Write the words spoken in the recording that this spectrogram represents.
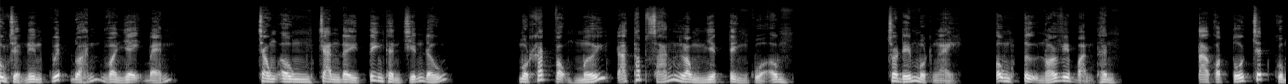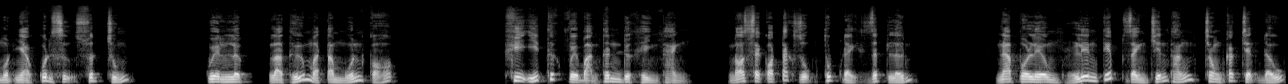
Ông trở nên quyết đoán và nhạy bén. Trong ông tràn đầy tinh thần chiến đấu. Một khát vọng mới đã thắp sáng lòng nhiệt tình của ông. Cho đến một ngày, ông tự nói với bản thân, ta có tố chất của một nhà quân sự xuất chúng. Quyền lực là thứ mà ta muốn có. Khi ý thức về bản thân được hình thành, nó sẽ có tác dụng thúc đẩy rất lớn. Napoleon liên tiếp giành chiến thắng trong các trận đấu.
